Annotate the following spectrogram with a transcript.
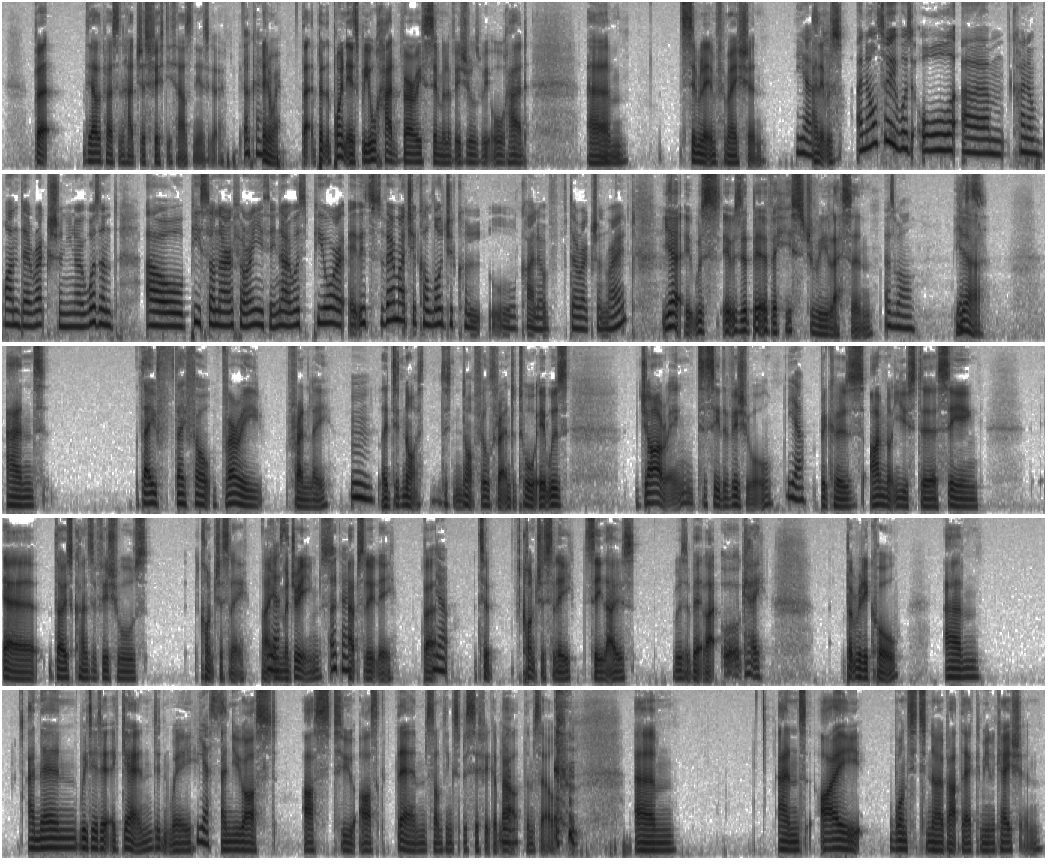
but the other person had just fifty thousand years ago. Okay. Anyway, that, but the point is, we all had very similar visuals. We all had um, similar information. Yes. and it was And also, it was all um, kind of one direction. You know, it wasn't our peace on earth or anything. No, it was pure. It's very much ecological kind of direction, right? Yeah, it was it was a bit of a history lesson. As well. Yes. Yeah. And they they felt very friendly. Mm. They did not did not feel threatened at all. It was jarring to see the visual Yeah. because I'm not used to seeing uh, those kinds of visuals consciously, like Yes. in my dreams. Okay. Absolutely, but Yeah. to consciously see those was a bit like oh, okay, but really cool. Um, and then we did it again, didn't we? Yes. And you asked us to ask them something specific about themselves. um, and I wanted to know about their communication.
